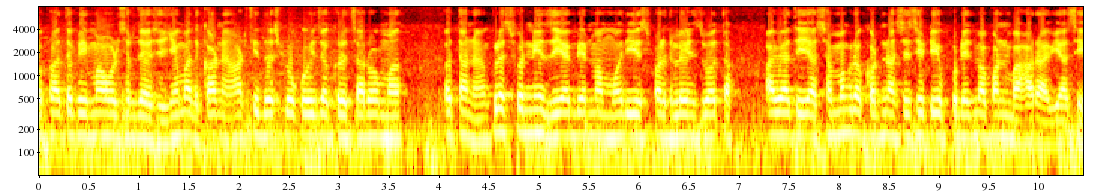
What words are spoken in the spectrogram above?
અફરાતફરી માહોલ સર્જાયો છે. જેમાં કારણે આઠથી દસ લોકો ઇજાગ્રસ્ત સારવારમાં હતા અંકલેશ્વરની જયાબેનમાં મોદીએ સ્પર્ધ લઈને જોતા આવ્યા તે આ સમગ્ર ઘટના સીસીટીવી ફૂટેજમાં પણ બહાર આવ્યા છે.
